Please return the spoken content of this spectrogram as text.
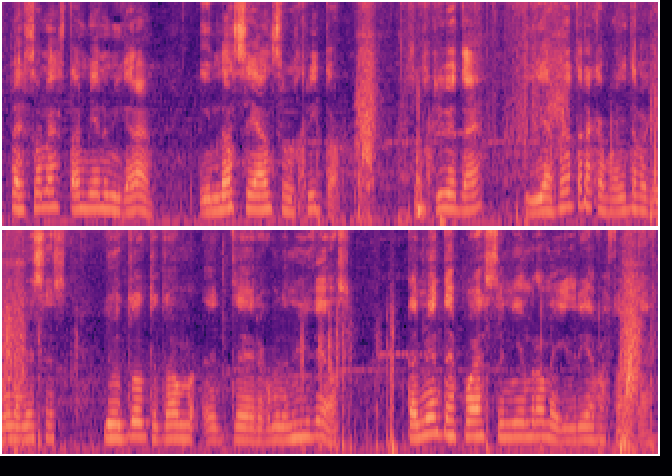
personas también en mi canal y no se han suscrito. Suscríbete y apretate la campanita para que algunas veces YouTube te, tome, eh, te recomiende mis videos. También puedes ser miembro, me ayudaría bastante.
